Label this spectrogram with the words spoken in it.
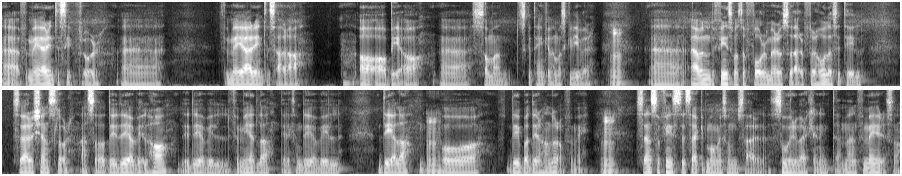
Eh, för mig är det inte siffror. Eh, för mig är det inte så här A, A, B, A eh, som man ska tänka när man skriver. Mm. Eh, även om det finns massa former och sådär att förhålla sig till så är det känslor. Alltså det är det jag vill ha, det är det jag vill förmedla, det är liksom det jag vill dela. Mm. Och det är bara det det handlar om för mig. Mm. Sen så finns det säkert många som så här, så är det verkligen inte. Men för mig är det så.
